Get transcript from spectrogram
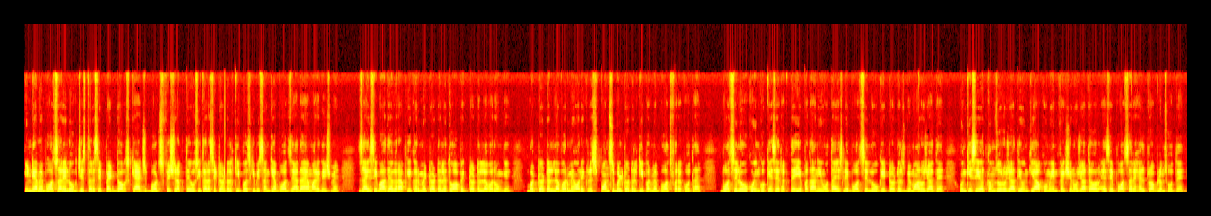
इंडिया में बहुत सारे लोग जिस तरह से pet dogs cats birds fish रखते हैं, उसी तरह से टर्टल कीपर्स की भी संख्या बहुत ज़्यादा है हमारे देश में। ज़ाहिर सी बात है, अगर आपके घर में टर्टल है तो आप एक टर्टल लवर होंगे। बट टर्टल लवर में और एक रिस्पॉन्सिबल टर्टल कीपर में बहुत फ़र्क होता है। बहुत से लोगों को इनको कैसे रखते हैं, ये पता नहीं होता है, इसलिए बहुत से लोग के टर्टल्स बीमार हो जाते हैं। उनकी सेहत कमज़ोर हो जाती है, उनकी आँखों में इन्फेक्शन हो जाता है और ऐसे बहुत सारे हेल्थ प्रॉब्लम्स होते हैं।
